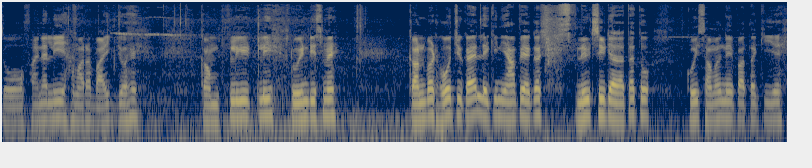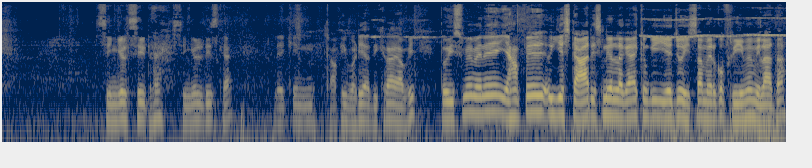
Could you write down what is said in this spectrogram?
तो फाइनली हमारा बाइक जो है कम्प्लीटली ट्विन में कन्वर्ट हो चुका है। लेकिन यहाँ पे अगर स्प्लिट सीट आ जाता तो कोई समझ नहीं पाता कि ये सिंगल सीट है सिंगल डिस्क है। लेकिन काफ़ी बढ़िया दिख रहा है अभी। तो इसमें मैंने यहाँ पे ये स्टार इसलिए लगाया क्योंकि ये जो हिस्सा मेरे को फ्री में मिला था,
